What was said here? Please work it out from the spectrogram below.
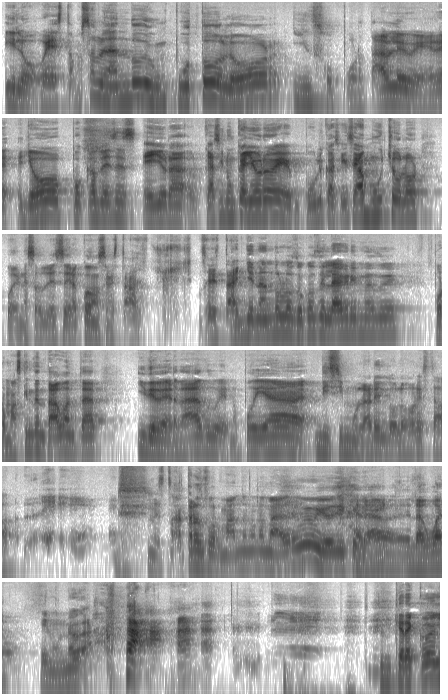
Y lo, güey, estamos hablando de un puto dolor insoportable, güey. Yo pocas veces he llorado, casi nunca lloro en público así, sea mucho dolor. Bueno, esas veces era cuando se me estaba, se estaban llenando los ojos de lágrimas, güey. Por más que intentaba aguantar. Y de verdad, güey, no podía disimular el dolor, estaba... Me estaba transformando en una madre, güey. Yo dije, ya, El, agua. en una... Un caracol,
